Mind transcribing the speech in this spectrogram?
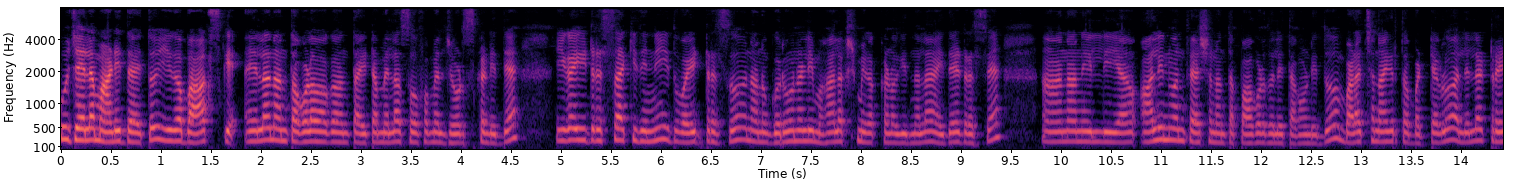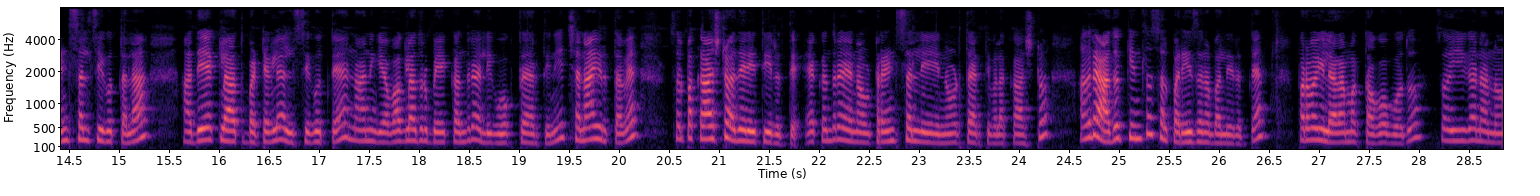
ಪೂಜೆ ಎಲ್ಲ ಮಾಡಿದ್ದಾಯ್ತು. ಈಗ ಬಾಕ್ಸ್ಗೆ ಎಲ್ಲ ನಾನು ತಗೊಳ್ಳೋವಂಥ ಐಟಮ್ ಎಲ್ಲ ಸೋಫಾ ಮೇಲೆ ಜೋಡಿಸ್ಕೊಂಡಿದ್ದೆ. ಈಗ ಈ ಡ್ರೆಸ್ ಹಾಕಿದ್ದೀನಿ. ಇದು ವೈಟ್ ಡ್ರೆಸ್ಸು ನಾನು ಗೊರುವನಹಳ್ಳಿ ಮಹಾಲಕ್ಷ್ಮಿಗೆ ಹಾಕ್ಕೊಂಡೋಗಿದ್ನಲ್ಲ ಇದೇ ಡ್ರೆಸ್ಸೇ ನಾನು ಇಲ್ಲಿ ಆಲ್ ಇನ್ ಒನ್ ಫ್ಯಾಷನ್ ಅಂತ ಪಾಗೋಡದಲ್ಲಿ ತಗೊಂಡಿದ್ದು. ಭಾಳ ಚೆನ್ನಾಗಿರ್ತವೆ ಬಟ್ಟೆಗಳು. ಅಲ್ಲೆಲ್ಲ ಟ್ರೆಂಡ್ಸಲ್ಲಿ ಸಿಗುತ್ತಲ್ಲ, ಅದೇ ಕ್ಲಾತ್ ಬಟ್ಟೆಗಳೇ ಅಲ್ಲಿ ಸಿಗುತ್ತೆ. ನನಗೆ ಯಾವಾಗಲಾದರೂ ಬೇಕಂದರೆ ಅಲ್ಲಿಗೆ ಹೋಗ್ತಾ ಇರ್ತೀನಿ. ಚೆನ್ನಾಗಿರ್ತವೆ. ಸ್ವಲ್ಪ ಕಾಸ್ಟು ಅದೇ ರೀತಿ ಇರುತ್ತೆ. ಯಾಕಂದರೆ ನಾವು ಟ್ರೆಂಡ್ಸಲ್ಲಿ ನೋಡ್ತಾ ಇರ್ತೀವಲ್ಲ ಕಾಸ್ಟು ಅಂದರೆ ಅದಕ್ಕಿಂತ ಸ್ವಲ್ಪ ರೀಸನಬಲ್ ಇರುತ್ತೆ. ಪರವಾಗಿಲ್ಲ, ಆರಾಮಾಗಿ ತೊಗೋಬೋದು. ಸೊ ಈಗ ನಾನು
